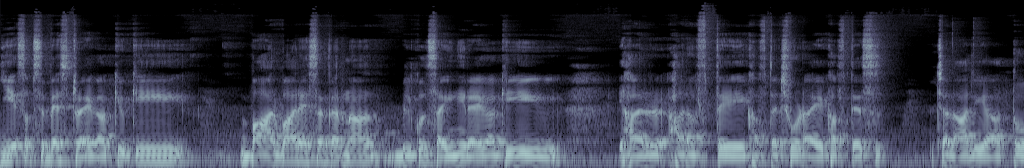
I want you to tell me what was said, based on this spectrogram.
ये सबसे बेस्ट रहेगा क्योंकि बार बार ऐसा करना बिल्कुल सही नहीं रहेगा कि हर हर हफ़्ते, एक हफ़्ते छोड़ा, एक हफ़्ते चला लिया। तो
